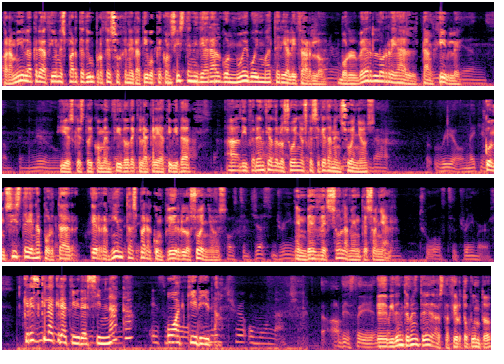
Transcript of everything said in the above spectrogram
Para mí la creación es parte de un proceso generativo que consiste en idear algo nuevo y materializarlo, volverlo real, tangible. Y es que estoy convencido de que la creatividad, a diferencia de los sueños que se quedan en sueños, consiste en aportar herramientas para cumplir los sueños, en vez de solamente soñar. ¿Crees que la creatividad es innata o adquirida? Evidentemente, hasta cierto punto,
